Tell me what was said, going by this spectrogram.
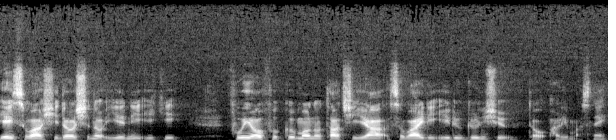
イエスは指導者の家に行き、笛を吹く者たちや騒いでいる群衆とありますね。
